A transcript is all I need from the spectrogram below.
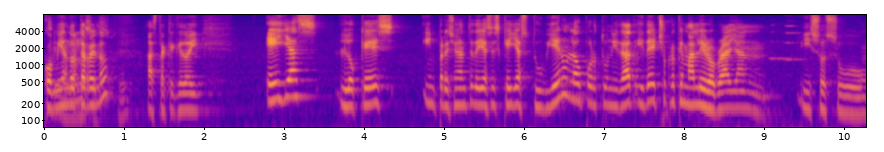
comiendo terreno sí. hasta que quedó ahí. Ellas, lo que es impresionante de ellas es que ellas tuvieron la oportunidad y de hecho creo que Mallory O'Brien hizo su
